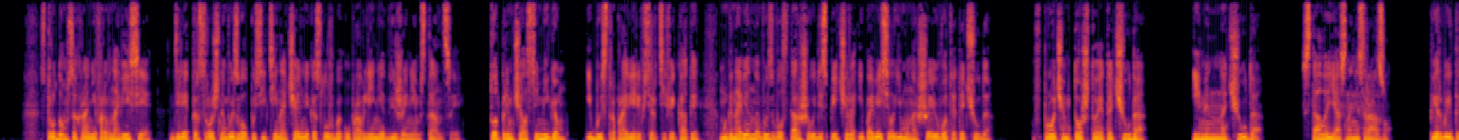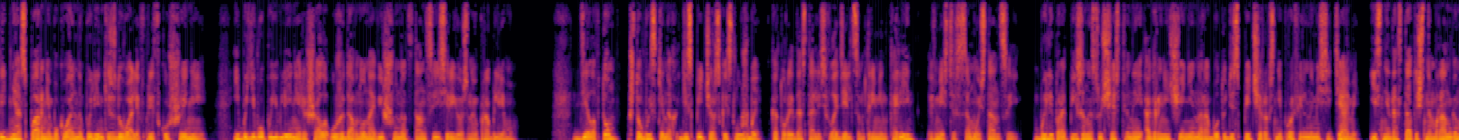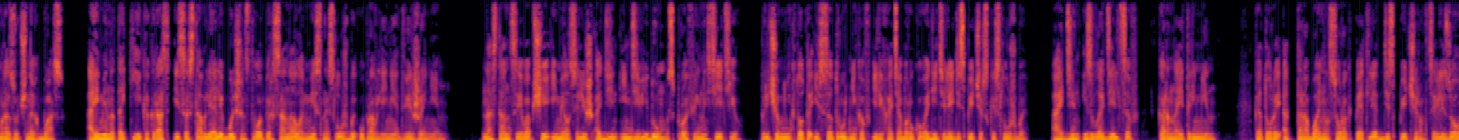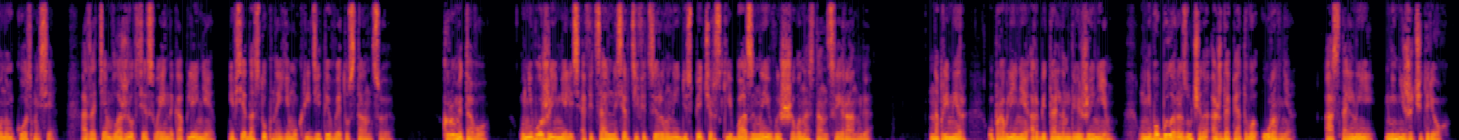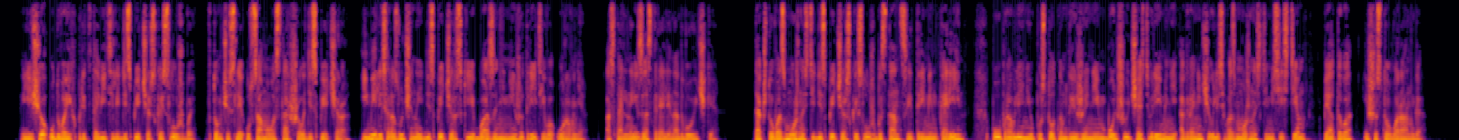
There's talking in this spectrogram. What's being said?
С трудом сохранив равновесие, директор срочно вызвал по сети начальника службы управления движением станции. Тот примчался мигом и, быстро проверив сертификаты, мгновенно вызвал старшего диспетчера и повесил ему на шею вот это чудо. Впрочем, то, что это чудо, именно чудо, стало ясно не сразу. Первые три дня с парня буквально пылинки сдували в предвкушении, ибо его появление решало уже давно нависшую над станцией серьезную проблему. Дело в том, что в искинах диспетчерской службы, которые достались владельцам Тремин Корейн вместе с самой станцией, были прописаны существенные ограничения на работу диспетчеров с непрофильными сетями и с недостаточным рангом разученных баз. А именно такие как раз и составляли большинство персонала местной службы управления движением. На станции вообще имелся лишь один индивидуум с профильной сетью, причем не кто-то из сотрудников или хотя бы руководителей диспетчерской службы, а один из владельцев Карнай Тремин, который оттарабанил 45 лет диспетчером в цивилизованном космосе, а затем вложил все свои накопления и все доступные ему кредиты в эту станцию. Кроме того, у него же имелись официально сертифицированные диспетчерские базы наивысшего на станции ранга. Например, Управление орбитальным движением у него было разучено аж до пятого уровня, а остальные не ниже четырех. Еще у двоих представителей диспетчерской службы, в том числе у самого старшего диспетчера, имелись разученные диспетчерские базы не ниже третьего уровня, остальные застряли на двоечке. Так что возможности диспетчерской службы станции Тремин-Корейн по управлению пустотным движением большую часть времени ограничивались возможностями систем пятого и шестого ранга.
